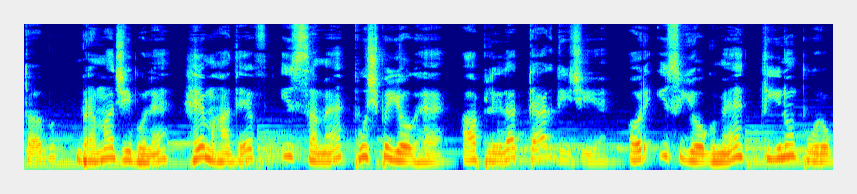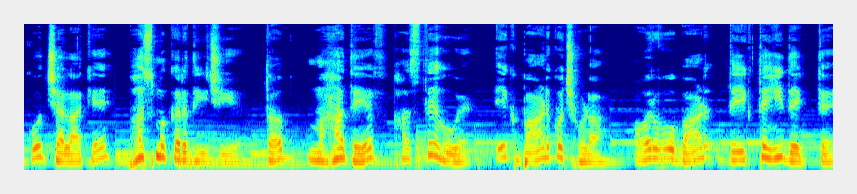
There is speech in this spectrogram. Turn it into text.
तब ब्रह्मा जी बोले, हे महादेव, इस समय पुष्प योग है। आप लीला त्याग दीजिए और इस योग में तीनों पूरों को जला के भस्म कर दीजिए। तब महादेव हँसते हुए एक बाण को छोड़ा और वो बाण देखते ही देखते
